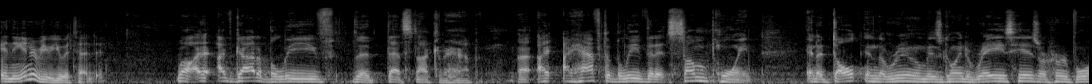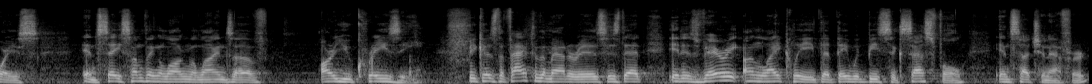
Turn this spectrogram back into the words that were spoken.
in the interview you attended. Well, I, have got to believe that that's not going to happen. I, I have to believe that at some point, an adult in the room is going to raise his or her voice and say something along the lines of, Are you crazy? Because the fact of the matter is, is that it is very unlikely that they would be successful in such an effort.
